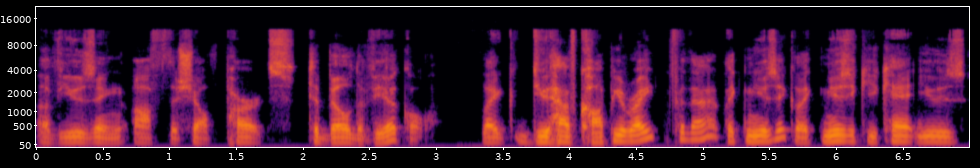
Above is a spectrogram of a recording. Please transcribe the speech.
of using off the shelf parts to build a vehicle. Like, do you have copyright for that? Like music, like music, you can't use.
